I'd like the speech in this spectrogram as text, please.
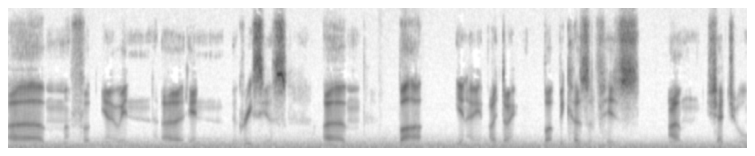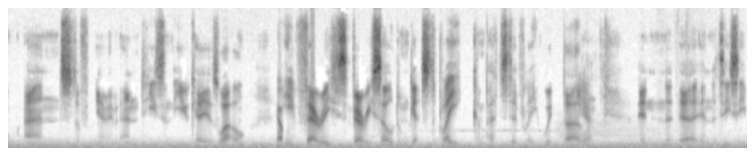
um for you know in uh in Acrisius um but you know i don't but because of his um schedule and the, you know and he's in the uk as well Yep. he very very seldom gets to play competitively with um, Yeah. in uh, in the TC,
